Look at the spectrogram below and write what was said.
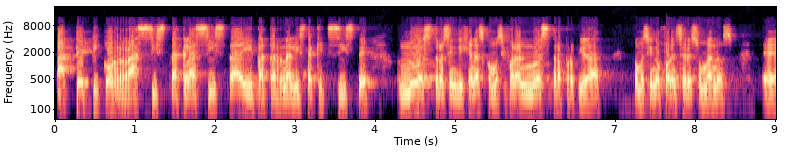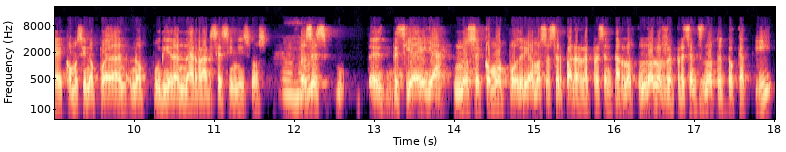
patético, racista, clasista y paternalista que existe. Nuestros indígenas como si fueran nuestra propiedad, como si no fueran seres humanos. Eh, como si no, puedan, no pudieran narrarse a sí mismos. Entonces, eh, decía ella, no sé cómo podríamos hacer para representarlos. No los representes, no te toca a ti,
